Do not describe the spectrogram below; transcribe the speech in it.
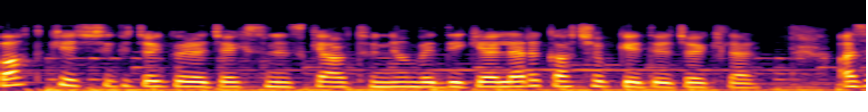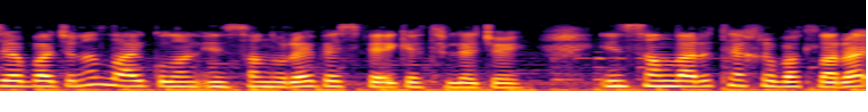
Vaxt keçdikcə görəcəksiniz ki, Artunyan və digərləri qaçıb gedəcəklər. Azərbaycana layiq olan insan oraya vəzifəyə gətiriləcək. İnsanları təxribatlara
